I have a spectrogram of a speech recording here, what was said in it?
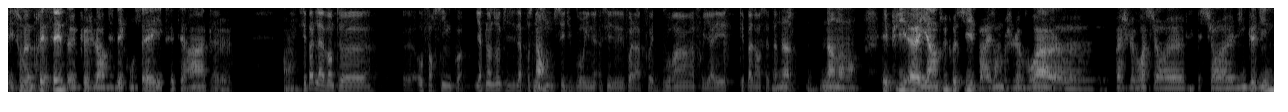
ils sont même pressés de, que je leur dise des conseils, etc. C'est pas de la vente euh, euh, au forcing, quoi. Il y a plein de gens qui disent la prospection, c'est du bourrin. Voilà, faut être bourrin, faut y aller. T'es pas dans cette approche. Non, non, non. Et puis euh, il y a un truc aussi, par exemple, je le vois, bah, je le vois sur sur LinkedIn.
